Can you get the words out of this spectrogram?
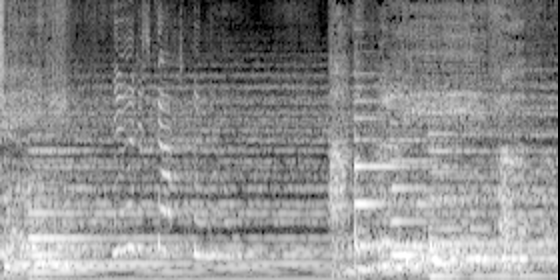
Yeah, yeah, yeah, yeah. I'm a believer.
